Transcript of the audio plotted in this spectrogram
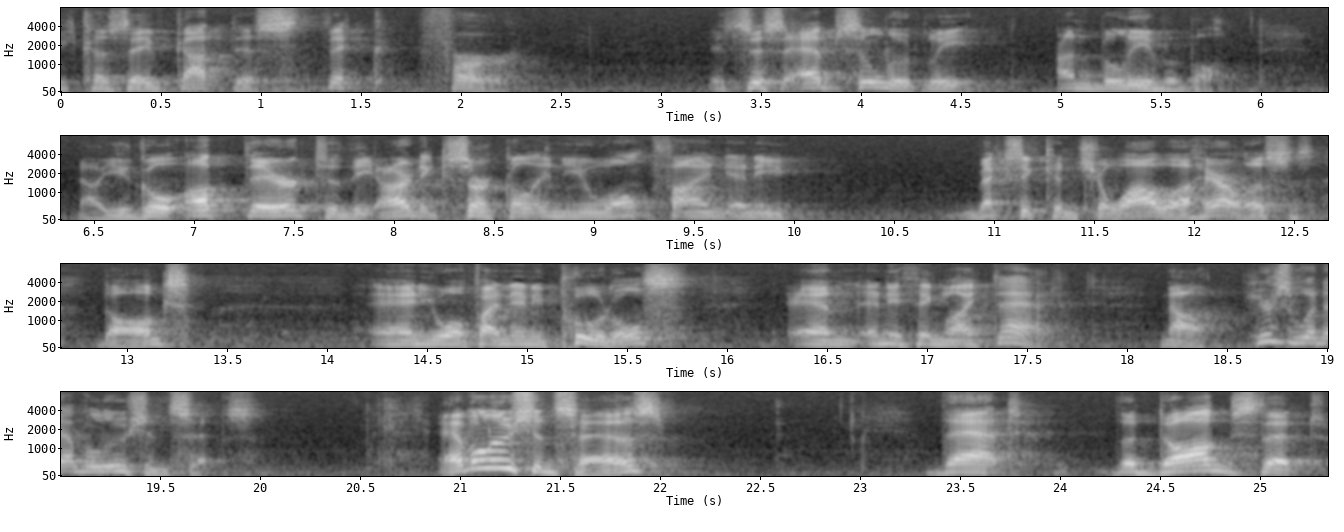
because they've got this thick fur. It's just absolutely unbelievable. Now, you go up there to the Arctic Circle and you won't find any Mexican Chihuahua hairless dogs, and you won't find any poodles and anything like that. Now, here's what evolution says evolution says that the dogs that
